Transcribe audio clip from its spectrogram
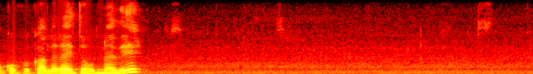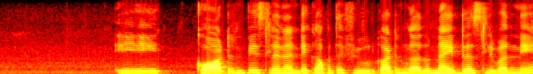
ఒక్కొక్క కలర్ అయితే ఉన్నది. ఈ కాటన్ పీస్లేనండి కాకపోతే ప్యూర్ కాటన్ కాదు నైట్ డ్రెస్లు ఇవన్నీ.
